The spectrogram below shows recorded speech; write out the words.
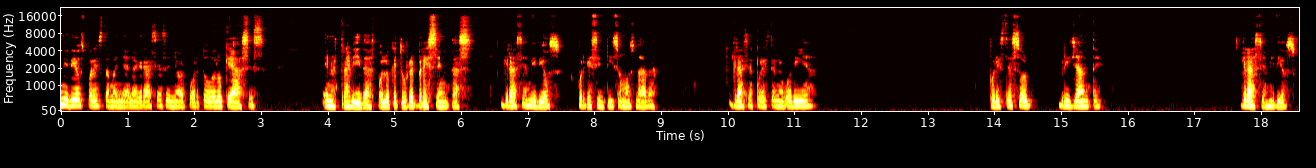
mi Dios, por esta mañana. Gracias, Señor, por todo lo que haces en nuestras vidas, por lo que tú representas. Gracias, mi Dios, porque sin ti somos nada. Gracias por este nuevo día, por este sol brillante. Gracias, mi Dios.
